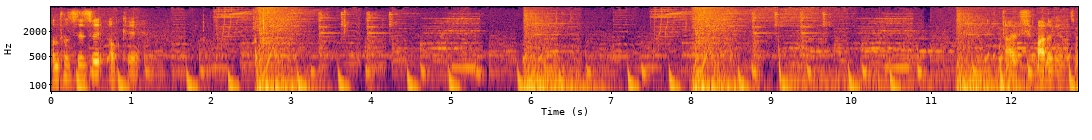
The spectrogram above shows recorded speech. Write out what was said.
안 터지지? 오케이. 아씨, 빠르게 하자.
